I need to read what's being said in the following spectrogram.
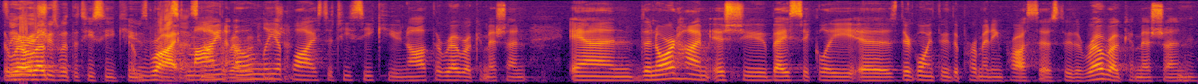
The So railroad- issues with the TCEQ's Right, process, mine only Commission. applies to TCEQ, not the Railroad Commission. And the Nordheim issue basically is they're going through the permitting process through the Railroad Commission. Mm-hmm.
